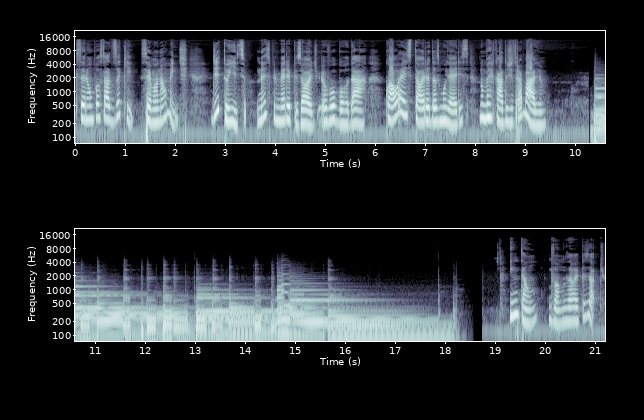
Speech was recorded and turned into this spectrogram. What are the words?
que serão postados aqui, semanalmente. Dito isso, nesse primeiro episódio eu vou abordar qual é a história das mulheres no mercado de trabalho. Então, vamos ao episódio.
